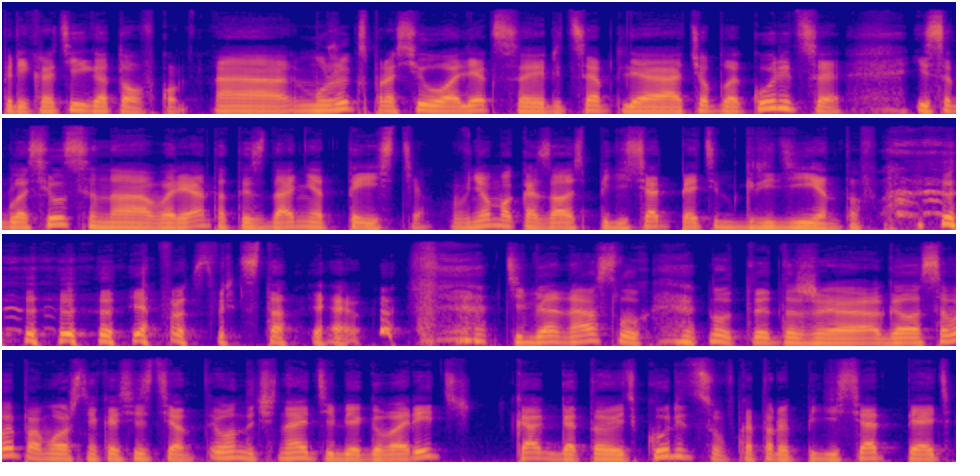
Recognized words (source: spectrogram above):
прекратить готовку. А, мужик спросил у Алекса рецепт для теплой курицы, и согласился на вариант от издания Tasty. В нем оказалось 55 ингредиентов. Я просто представляю. Тебя на слух, ну, это же голосовой помощник-ассистент, и он начинает тебе говорить, как готовить курицу, в которой 55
